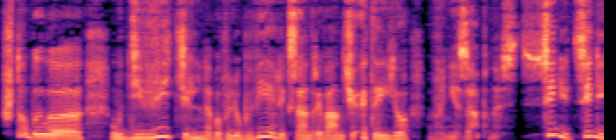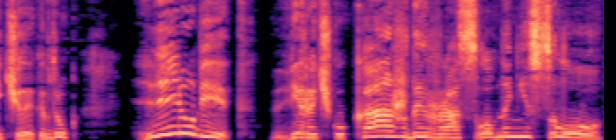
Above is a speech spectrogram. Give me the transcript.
Что было удивительного в любви Александра Ивановича, это ее внезапность. Сидит, сидит человек, и вдруг любит Верочку каждый раз словно несло,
